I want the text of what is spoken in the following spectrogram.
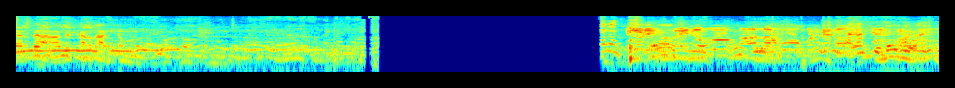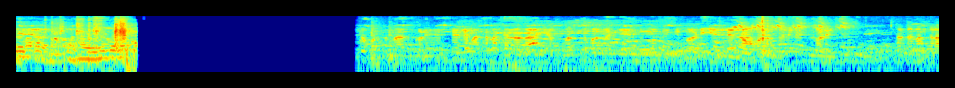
ಅರ್ಧ ಅದಕ್ಕೆ ಅರ್ಧ ಹಾಕ್ಕೊಂಬಿಡು ಮಾಡ್ಕೊಳ್ಳಿ ಎಷ್ಟೆಲ್ಲಿ ಮತಮತದಾರ ಎಪ್ಪತ್ತು ಭಾಗ ಜೇನು ಬಿಸಿ ಮಾಡಿ ಎಲ್ಲೆಲ್ಲ ಹೋಗೋದು ನನಗೆ ಇಟ್ಕೊಳ್ಳಿ ತದನಂತರ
